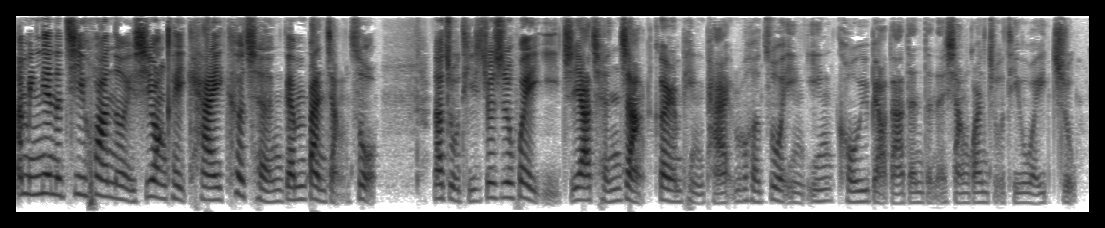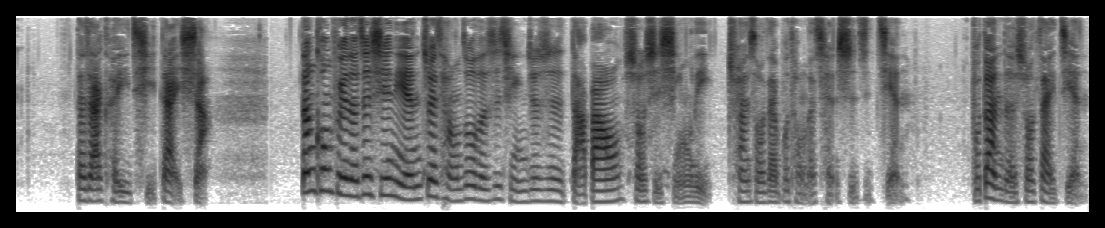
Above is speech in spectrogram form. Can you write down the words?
那明年的计划呢，也希望可以开课程跟办讲座。那主题就是会以职业成长、个人品牌、如何做影音、口语表达等等的相关主题为主，大家可以期待一下。当空服员的这些年，最常做的事情就是打包、收拾行李，穿梭在不同的城市之间，不断的说再见，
